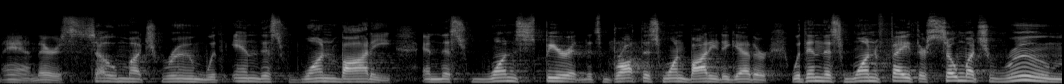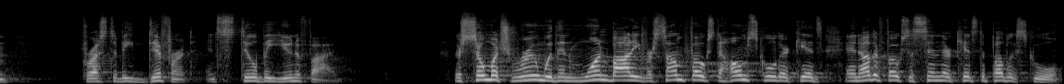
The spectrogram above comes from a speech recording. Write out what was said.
Man, there is so much room within this one body and this one spirit that's brought this one body together. Within this one faith, there's so much room for us to be different and still be unified. There's so much room within one body for some folks to homeschool their kids and other folks to send their kids to public school.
